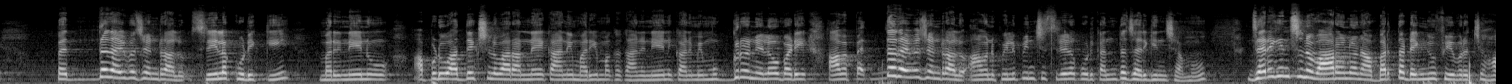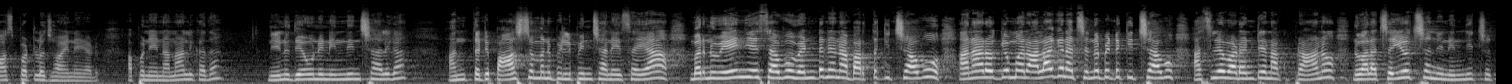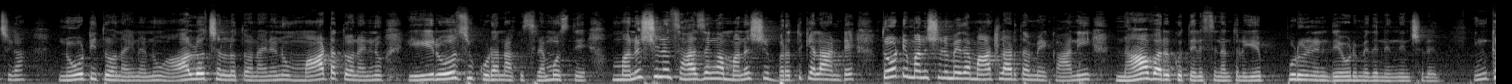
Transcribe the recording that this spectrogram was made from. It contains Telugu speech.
పెద్ద దైవజనరాలు శ్రీలకుడికి మరి నేను అప్పుడు అధ్యక్షుల వారు అన్నయ్య కానీ మరియమ్మక కానీ నేను కానీ మేము ముగ్గురు నిలవబడి ఆమె పెద్ద దైవజనరాలు ఆమెను పిలిపించి స్త్రీల కూడికి అంతా జరిగించాము. జరిగించిన వారంలో నా భర్త డెంగ్యూ ఫీవర్ వచ్చి హాస్పిటల్లో జాయిన్ అయ్యాడు. అప్పుడు నేను అనాలి కదా నేను దేవుణ్ణి నిందించాలిగా అంతటి పాశ్రమని పిలిపించానేసయ్యా మరి నువ్వేం చేసావు వెంటనే నా భర్తకి ఇచ్చావు అనారోగ్యం మరి అలాగే నా చిన్న బిడ్డకి ఇచ్చావు అసలే వాడంటే నాకు ప్రాణం. నువ్వు అలా చేయొచ్చు అని నేను నిందించవచ్చుగా నోటితోనైనను ఆలోచనలతోనైనను మాటతోనైనను ఏ రోజు కూడా నాకు శ్రమ వస్తే మనుషులు సహజంగా మనుషు బ్రతుకు ఎలా అంటే తోటి మనుషుల మీద మాట్లాడతామే కానీ నా వరకు తెలిసినంతలో ఎప్పుడు నేను దేవుడి మీద నిందించలేదు. ఇంకా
